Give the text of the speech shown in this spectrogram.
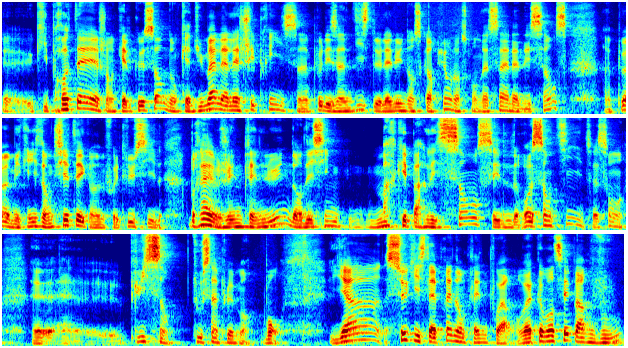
euh, qui protège en quelque sorte, donc qui a du mal à lâcher prise. C'est un peu les indices de la lune en scorpion lorsqu'on a ça à la naissance, un peu un mécanisme d'anxiété quand même, il faut être lucide. Bref, j'ai une pleine lune dans des signes marqués par les sens et le ressenti, de toute façon... Euh, euh, puissant, tout simplement. Bon, il y a ceux qui se la prennent en pleine poire. On va commencer par vous,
